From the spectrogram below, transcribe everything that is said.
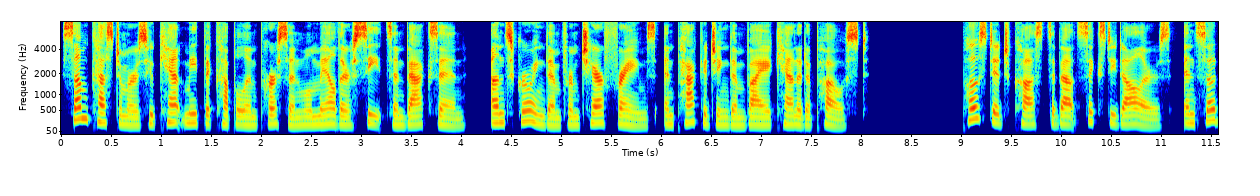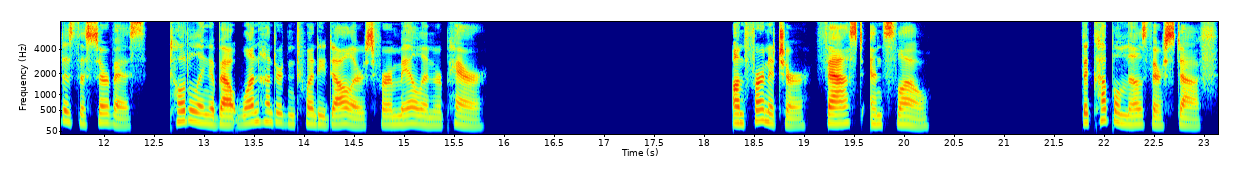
Some customers who can't meet the couple in person will mail their seats and backs in, unscrewing them from chair frames and packaging them via Canada Post. Postage costs about $60, and so does the service, totaling about $120 for a mail in repair. On furniture, fast and slow. the couple knows their stuff.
